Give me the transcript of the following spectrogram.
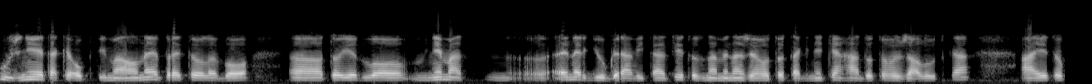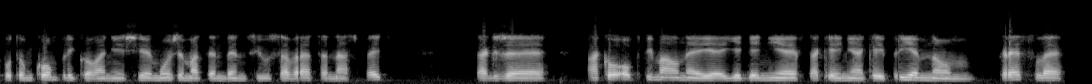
už nie je také optimálne, preto lebo uh, to jedlo nemá energiu gravitácie, to znamená, že ho to tak neťahá do toho žalúdka a je to potom komplikovanejšie, môže mať tendenciu sa vrácať naspäť Takže ako optimálne je jedenie v takej nejakej príjemnom kresle,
